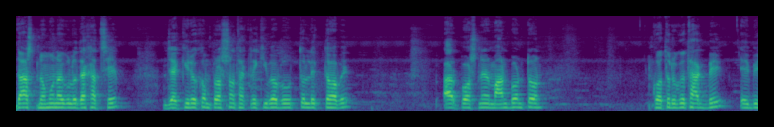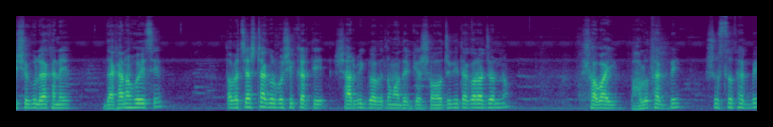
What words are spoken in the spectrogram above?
জাস্ট নমুনাগুলো দেখাচ্ছে যে কীরকম প্রশ্ন থাকলে কীভাবে উত্তর লিখতে হবে আর প্রশ্নের মানবন্টন কতটুকু থাকবে এই বিষয়গুলো এখানে দেখানো হয়েছে। তবে চেষ্টা করব শিক্ষার্থী সার্বিকভাবে তোমাদেরকে সহযোগিতা করার জন্য। সবাই ভালো থাকবে, সুস্থ থাকবে।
